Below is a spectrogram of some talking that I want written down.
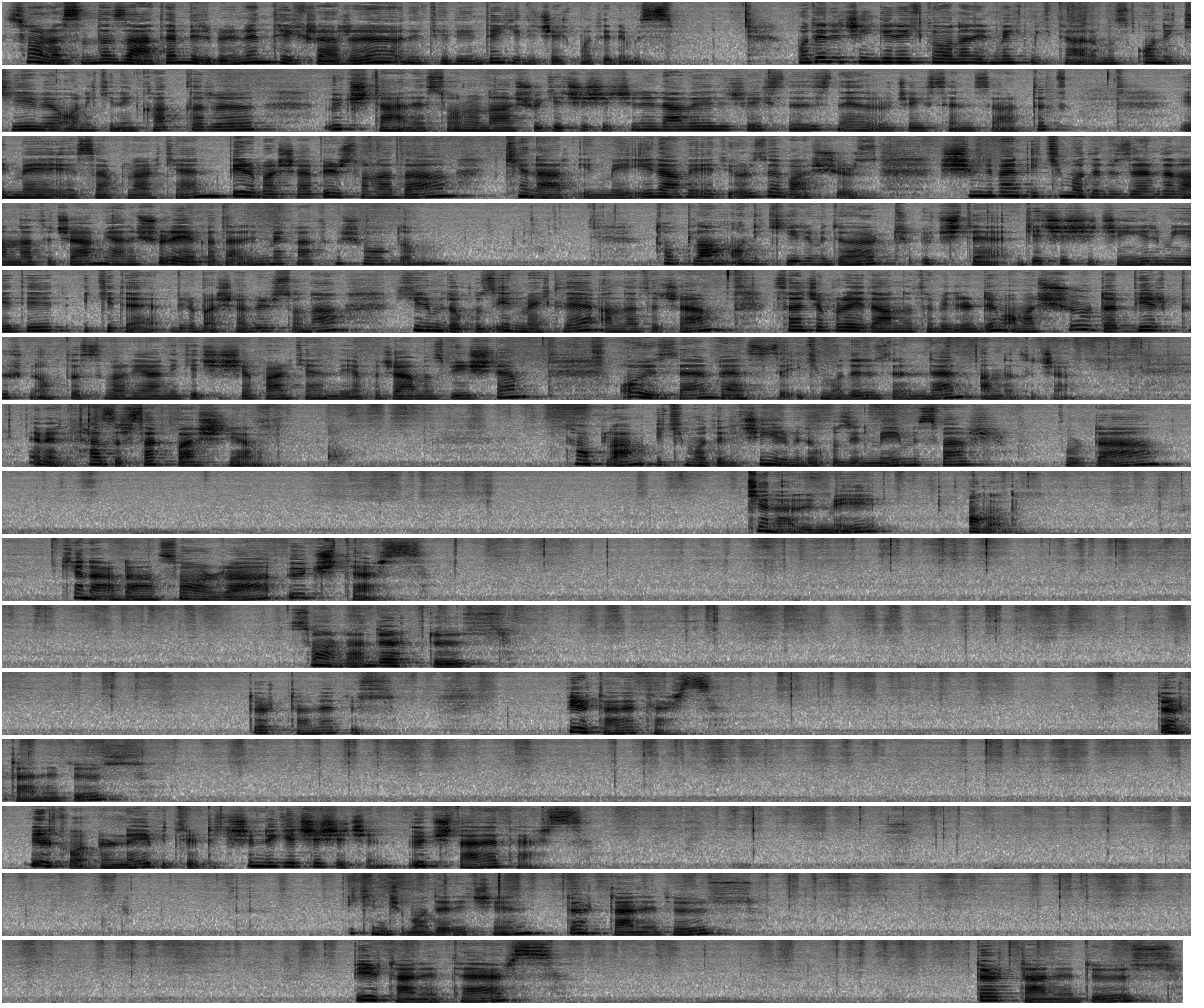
Sonrasında zaten birbirinin tekrarı niteliğinde gidecek modelimiz. Model için gerekli olan ilmek miktarımız 12 ve 12'nin katları. 3 tane sonuna şu geçiş için ilave edeceksiniz. Ne örecekseniz artık ilmeği hesaplarken bir başa bir sona da kenar ilmeği ilave ediyoruz ve başlıyoruz. Şimdi ben iki model üzerinden anlatacağım. Yani şuraya kadar ilmek atmış oldum. Toplam 12 24 3'te geçiş için 27 2'de bir başa bir sona 29 ilmekle anlatacağım. Sadece burayı da anlatabilirdim ama şurada bir püf noktası var. Yani geçiş yaparken de yapacağımız bir işlem. O yüzden ben size iki model üzerinden anlatacağım. Evet hazırsak başlayalım. Toplam iki model için 29 ilmeğimiz var. Burada kenar ilmeği alalım. Kenardan sonra 3 ters. Sonra 4 düz. Dört tane düz. Bir tane ters. Dört tane düz. İlk örneği bitirdik. Şimdi geçiş için 3 tane ters. İkinci model için 4 tane düz. Bir tane ters. 4 tane düz.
